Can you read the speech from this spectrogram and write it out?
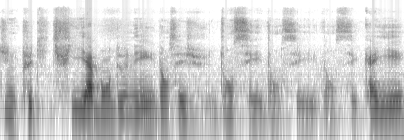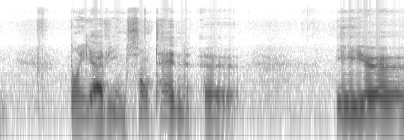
d'une petite fille abandonnée dans ses, dans ses, dans ses, dans ses cahiers, dont il y avait une centaine. euh, et euh,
